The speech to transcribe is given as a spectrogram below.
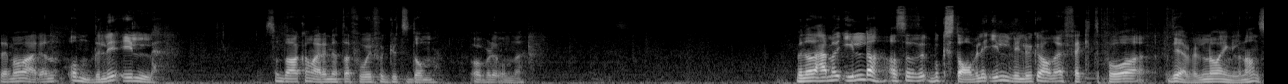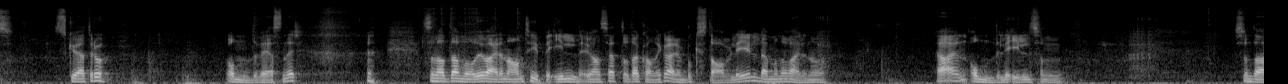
Det må være en åndelig ild, som da kan være en metafor for Guds dom over det onde. Men det her med ild, da, altså bokstavelig ild vil jo ikke ha noen effekt på djevelen og englene hans, skulle jeg tro. Åndevesener. Sånn at da må det jo være en annen type ild uansett, og da kan det ikke være en bokstavelig ild, da må det være noe Ja, en åndelig ild som som da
